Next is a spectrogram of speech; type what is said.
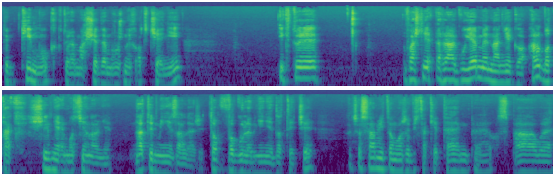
tym timuk, które ma siedem różnych odcieni i który właśnie reagujemy na niego albo tak silnie emocjonalnie, na tym mi nie zależy, to w ogóle mnie nie dotyczy, a czasami to może być takie tępe, ospałe,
